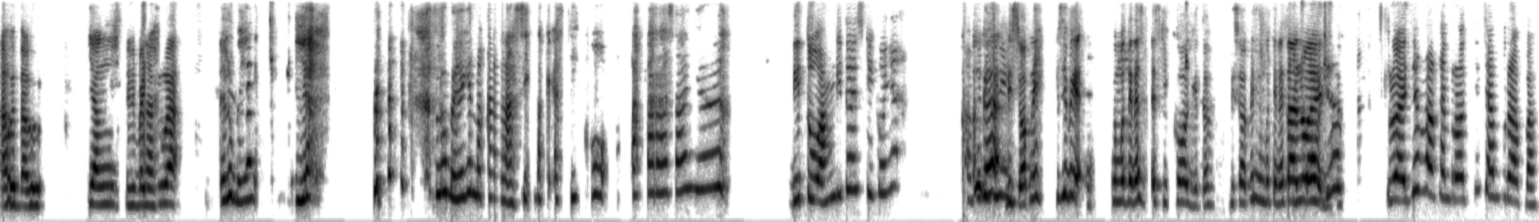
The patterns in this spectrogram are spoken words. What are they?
Tahu tahu. yang Ini bagi Nah. dua. Eh, lu bayangin iya lu bayangin makan nasi pakai es kiko apa rasanya Dituang gitu es kikonya? Apa enggak gini? disuap nih terus dia pakai ngemutin es, es kiko gitu disuapin ngemutin es Lalu kiko aja. gitu Lu aja makan roti campur apa?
